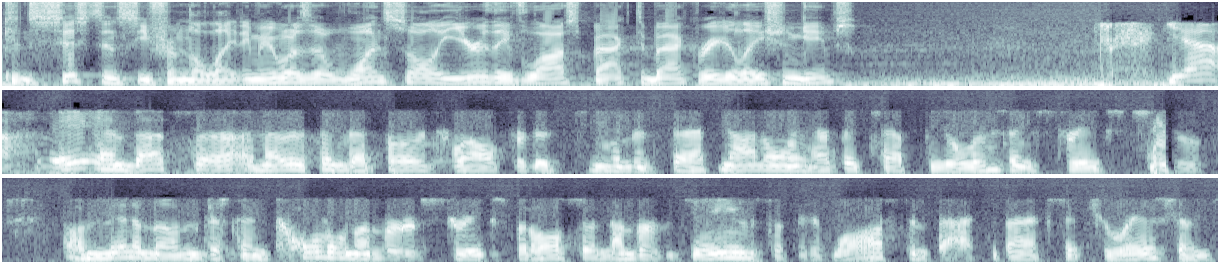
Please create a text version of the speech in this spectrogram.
consistency from the Lightning. I mean, was it once all year they've lost back to back regulation games? Yeah, and that's uh, another thing that bodes well for this team is that not only have they kept the losing streaks to a minimum, just in total number of streaks, but also number of games that they've lost in back-to-back situations.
